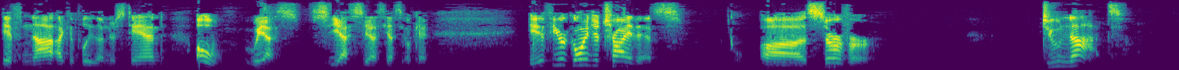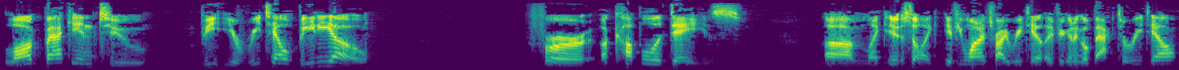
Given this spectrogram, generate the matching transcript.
If not, I completely understand. Oh, yes, yes, yes, yes. Okay. If you're going to try this uh, server, do not log back into your retail BDO for a couple of days. Um, like so, like if you want to try retail, if you're going to go back to retail,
